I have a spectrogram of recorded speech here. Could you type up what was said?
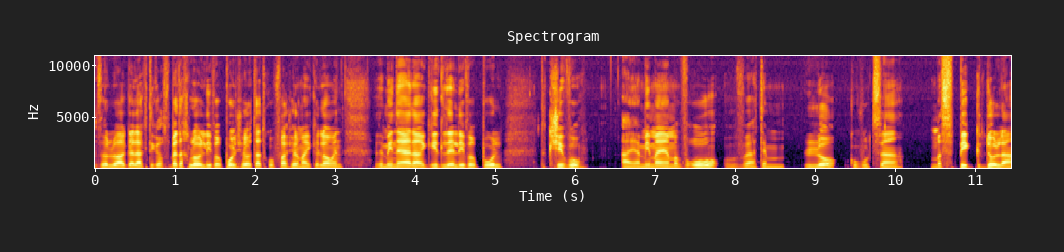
זו לא הגלקטיקוס, בטח לא ליברפול של אותה תקופה של מייקל אורן, ומין היה להגיד לליברפול, תקשיבו, הימים ההם עברו, ואתם לא קבוצה מספיק גדולה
